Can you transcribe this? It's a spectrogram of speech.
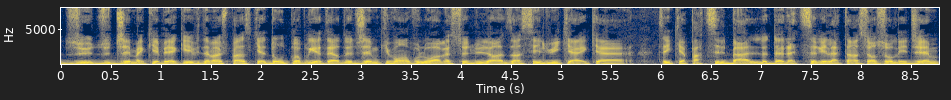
du, du, gym à Québec. Et évidemment, je pense qu'il y a d'autres propriétaires de gym qui vont en vouloir à celui-là en disant c'est lui qui a, qui a, qui a parti le bal d'attirer l'attention sur les gyms.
